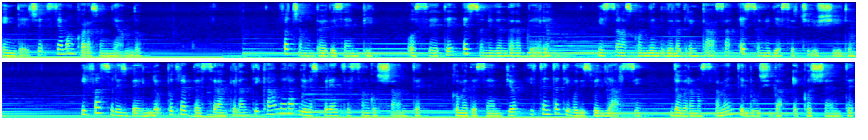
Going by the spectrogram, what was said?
e invece stiamo ancora sognando. Facciamo un paio di esempi. Ho sete e sogno di andare a bere. Mi sto nascondendo in casa e sogno di esserci riuscito. Il falso risveglio potrebbe essere anche l'anticamera di un'esperienza angosciante come ad esempio il tentativo di svegliarsi, dove la nostra mente è lucida e cosciente,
